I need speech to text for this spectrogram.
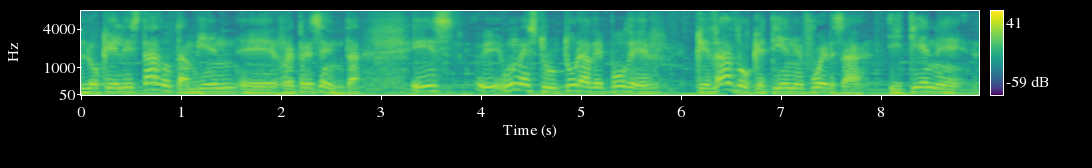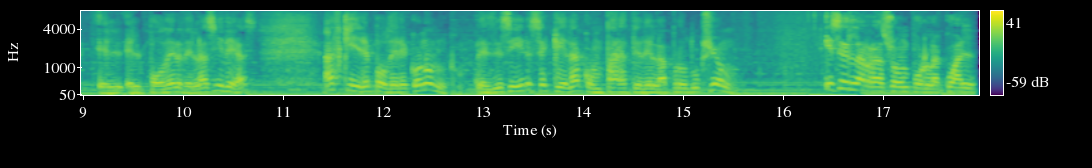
lo que el Estado también eh, representa es eh, una estructura de poder que dado que tiene fuerza y tiene el, el, poder de las ideas, adquiere poder económico, es decir, se queda con parte de la producción. Esa es la razón por la cual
